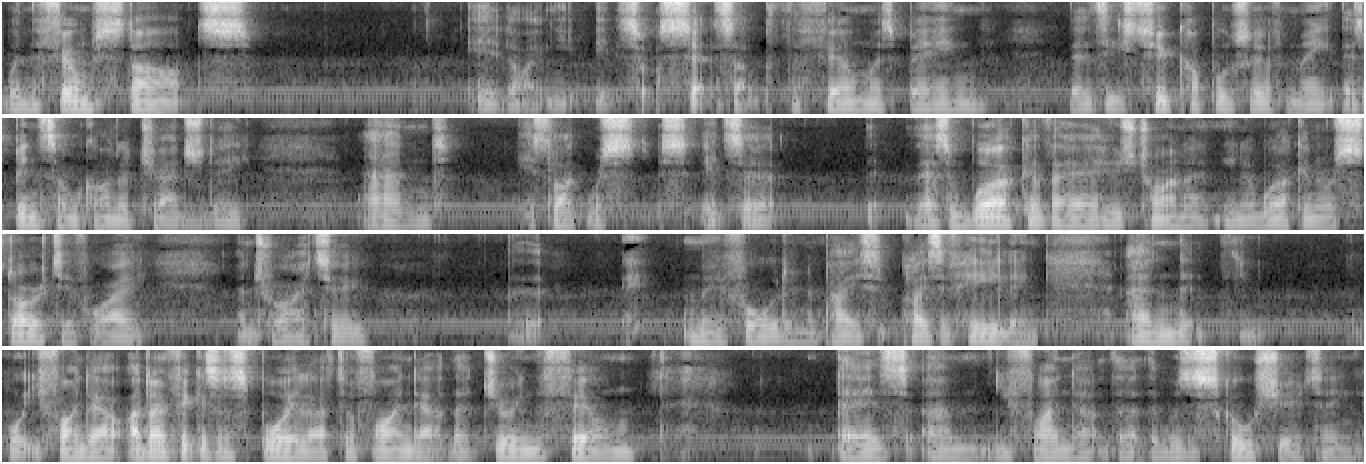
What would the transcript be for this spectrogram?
when the film starts, it like it sort of sets up the film as being there's these two couples who have met. There's been some kind of tragedy, and it's like it's a there's a worker there who's trying to you know work in a restorative way and try to uh, move forward in a place place of healing, and what you find out I don't think it's a spoiler to find out that during the film there's um, you find out that there was a school shooting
